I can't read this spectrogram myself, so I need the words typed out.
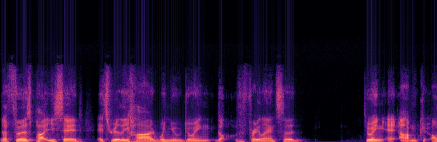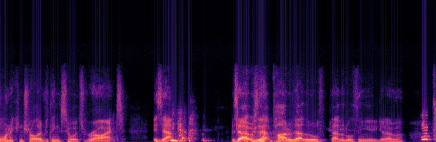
the first part you said it's really hard when you're doing the, the freelancer doing um, I want to control everything so it's right. Is that yeah. is that was that part of that little that little thing you get over? It's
